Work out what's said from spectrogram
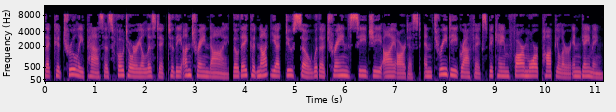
that could truly pass as photorealistic to the untrained eye though they could not yet do so with a trained CGI artist and 3D graphics became far more popular in gaming,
